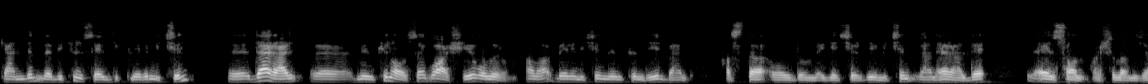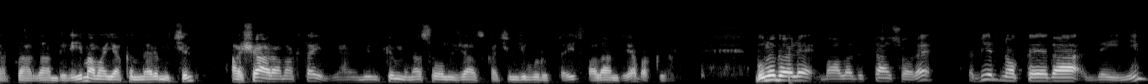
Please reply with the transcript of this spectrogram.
kendim ve bütün sevdiklerim için e, derhal e, mümkün olsa bu aşıyı olurum. Ama benim için mümkün değil. Ben hasta olduğum ve geçirdiğim için ben herhalde en son aşılanacaklardan biriyim ama yakınlarım için aşı aramaktayım. Yani mümkün mü, nasıl olacağız, kaçıncı gruptayız falan diye bakıyorum. Bunu böyle bağladıktan sonra bir noktaya daha değineyim.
